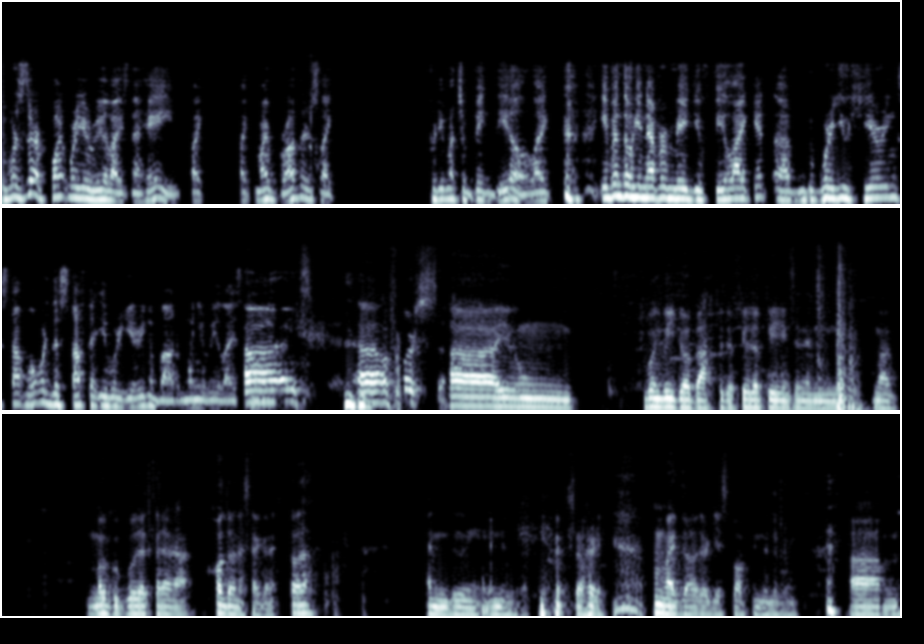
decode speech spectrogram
Was there a point where you realized that hey, like like my brother's like pretty much a big deal. Like even though he never made you feel like it, um, were you hearing stuff? What were the stuff that you were hearing about him when you realized? Uh, uh, of course, uh, yung when we go back to the Philippines and then mag magugulat ka na, hold on a second. Uh, I'm doing interview. Sorry, my daughter just walked into the room. Um,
